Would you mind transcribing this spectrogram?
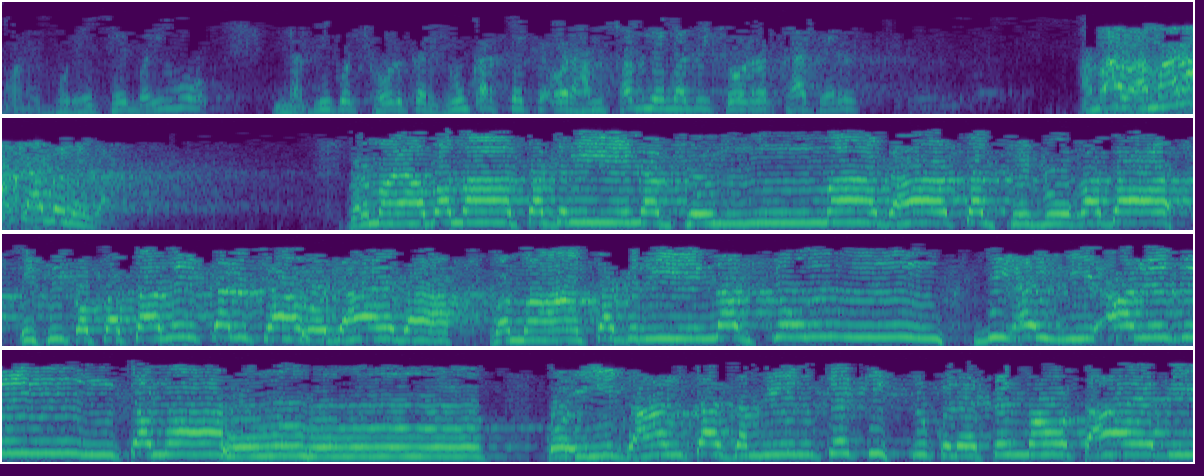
بڑے برے تھے بھائی وہ۔ نبی کو چھوڑ کر یوں کرتے تھے اور ہم سب نے نبی چھوڑ رکھا پھر۔ ہمارا کیا بنے گا؟ فرمایا، وما تدری نفس ماذا تکسب غدا، کسی کو پتہ نہیں کل کیا ہو جائے گا۔ وما تدری نفس بأي ارض تموت۔ کوئی نہیں جانتا زمین کے کس ٹکڑے پہ موت آئے گی۔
